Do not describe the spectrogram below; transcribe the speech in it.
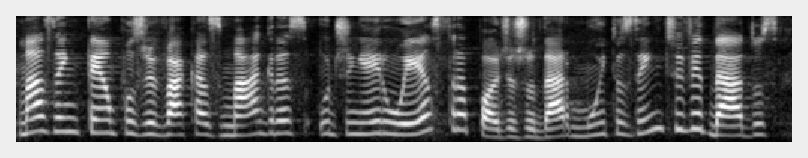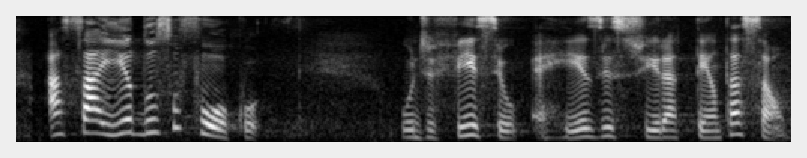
Mas em tempos de vacas magras, o dinheiro extra pode ajudar muitos endividados a sair do sufoco. O difícil é resistir à tentação.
